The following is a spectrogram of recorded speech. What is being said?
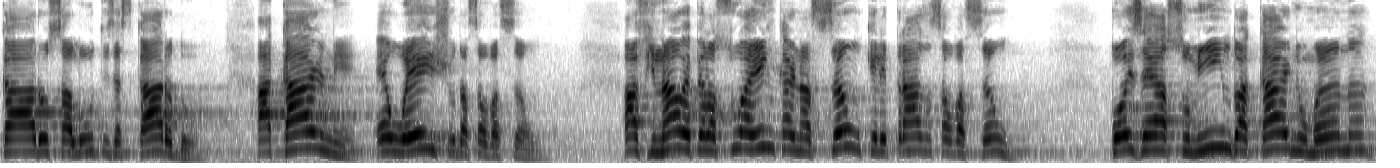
caro salutis escardo, a carne é o eixo da salvação. Afinal, é pela sua encarnação que ele traz a salvação, pois é assumindo a carne humana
